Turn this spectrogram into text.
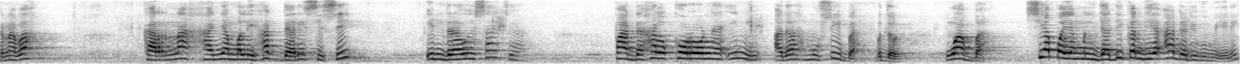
Kenapa? Karena hanya melihat dari sisi indrawi saja. Padahal corona ini adalah musibah, betul? Wabah. Siapa yang menjadikan dia ada di bumi ini?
